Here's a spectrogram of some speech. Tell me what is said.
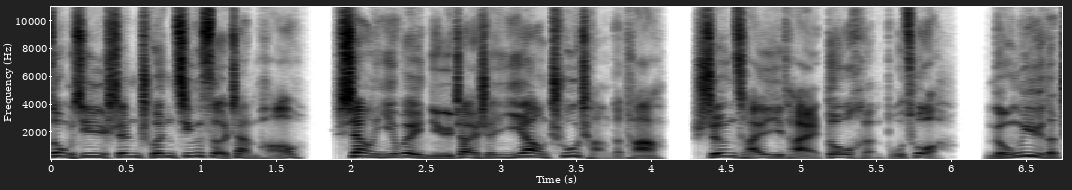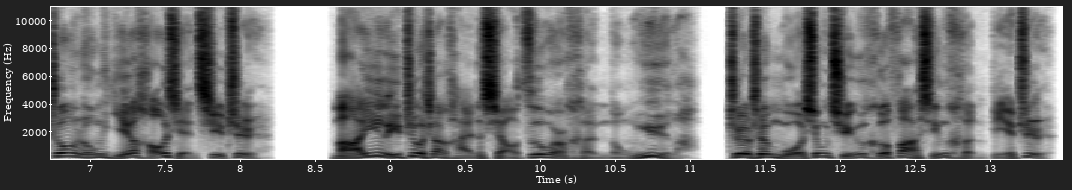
宋茜身穿金色战袍，像一位女战神一样出场的她，身材仪态都很不错，浓郁的妆容也好显气质。马伊琍这上海的小滋味很浓郁了，这身抹胸裙和发型很别致。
